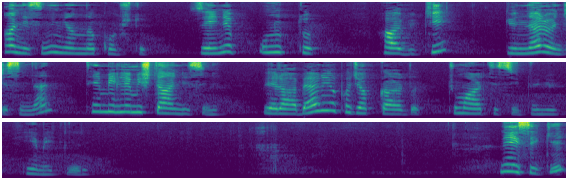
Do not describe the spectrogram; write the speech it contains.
annesinin yanına koştu. Zeynep unuttu. Halbuki günler öncesinden tembihlemişti annesini. Beraber yapacaklardı cumartesi günü yemekleri. Neyse ki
